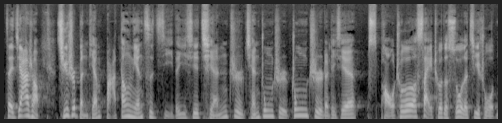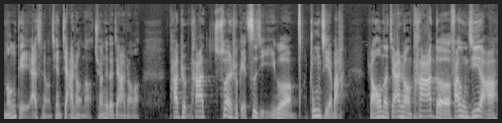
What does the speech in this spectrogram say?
再加上，其实本田把当年自己的一些前置、前中置、中置的这些跑车、赛车的所有的技术，能给 S 两千加上的，全给它加上了。它这它算是给自己一个终结吧。然后呢，加上它的发动机啊，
